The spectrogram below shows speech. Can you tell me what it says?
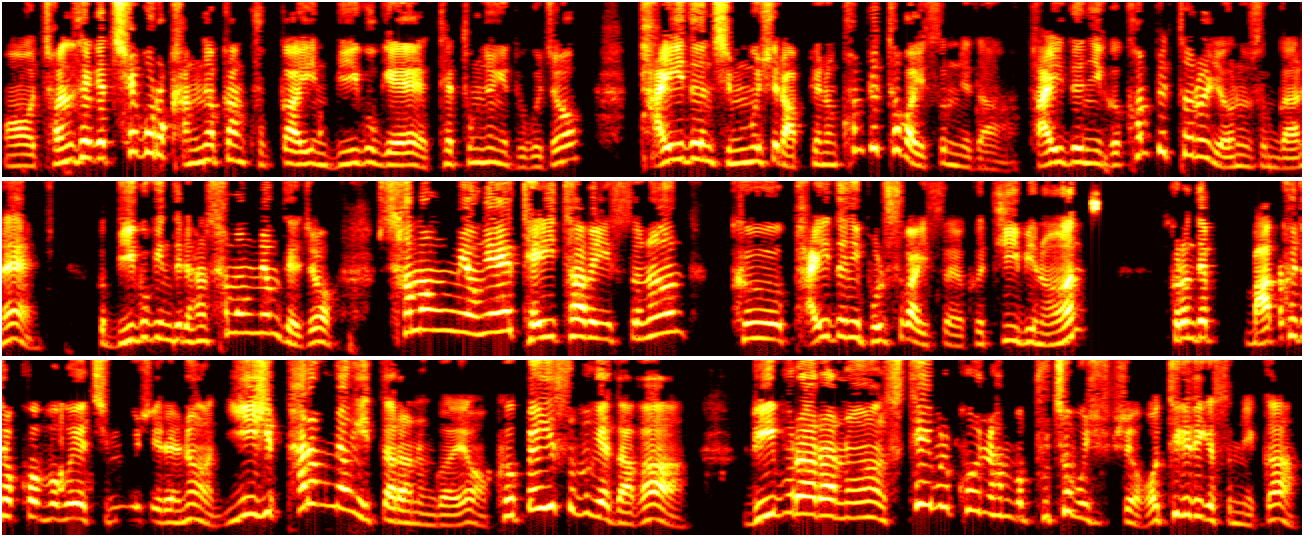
어, 전 세계 최고로 강력한 국가인 미국의 대통령이 누구죠? 바이든 집무실 앞에는 컴퓨터가 있습니다. 바이든이 그 컴퓨터를 여는 순간에 그 미국인들이 한 3억 명 되죠. 3억 명의 데이터베이스는 그 바이든이 볼 수가 있어요. 그 DB는. 그런데 마크 저커버그의 집무실에는 28억 명이 있다라는 거예요. 그 페이스북에다가 리브라라는 스테이블 코인을 한번 붙여보십시오. 어떻게 되겠습니까?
